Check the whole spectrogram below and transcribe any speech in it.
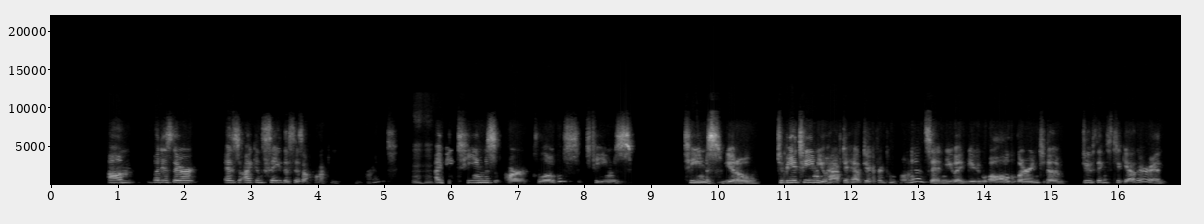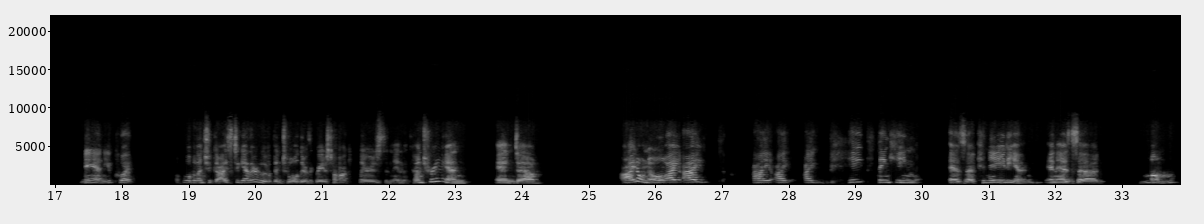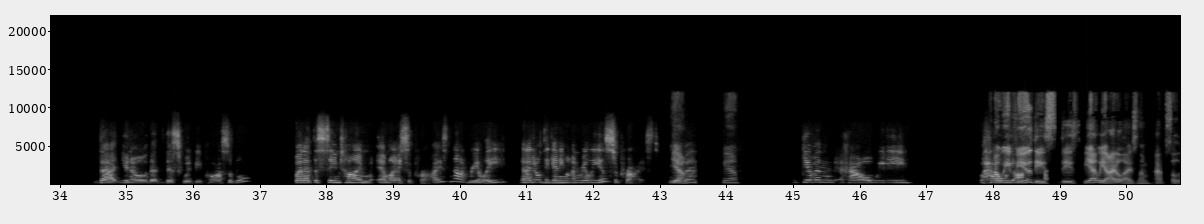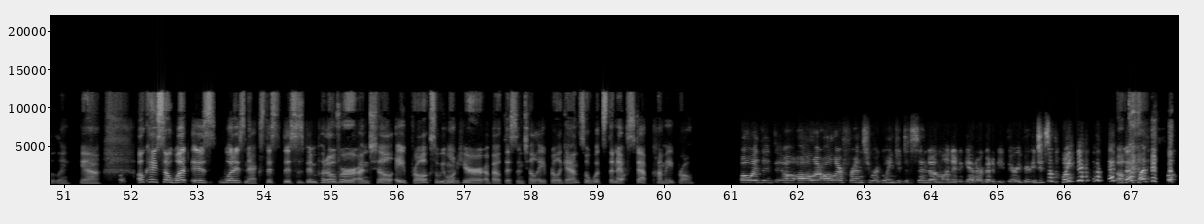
Um, but is there, as I can say this as a hockey parent, Mm-hmm. I mean, teams are close. Teams, teams, you know, to be a team, you have to have different components, and you you all learn to do things together. And man, you put a whole bunch of guys together who have been told they're the greatest hockey players in, in the country, and and uh, I don't know. I I I I I hate thinking as a Canadian and as a mom that you know that this would be possible. But at the same time am i surprised? Not really. And i don't mm-hmm. think anyone really is surprised yeah. given, yeah. given how we how, how we, we, view these these yeah we idolize them. Absolutely. Yeah. Okay so what is what is next? This this has been put over until april so we won't hear about this until april again. So what's the next yeah. step come april? Oh the, the, all our all our friends who are going to descend on london again are going to be very very disappointed. Okay.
